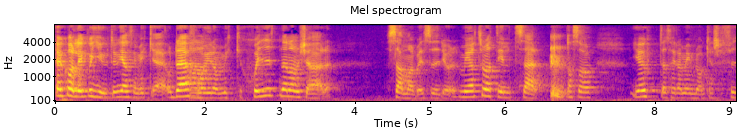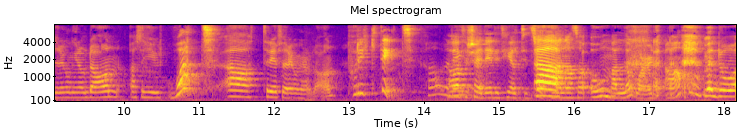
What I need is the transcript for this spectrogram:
jag kollar ju på Youtube ganska mycket och där får ju de mycket skit när de kör samarbetsvideor. Men jag tror att det är lite så här, alltså jag uppdaterar min blogg kanske fyra gånger om dagen. Alltså What? ja, tre, fyra gånger om dagen. På riktigt? Ja, men, Ja, det, för sig, det är ditt heltidsjobb, Ja. men alltså oh my lord. Ja. men då,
